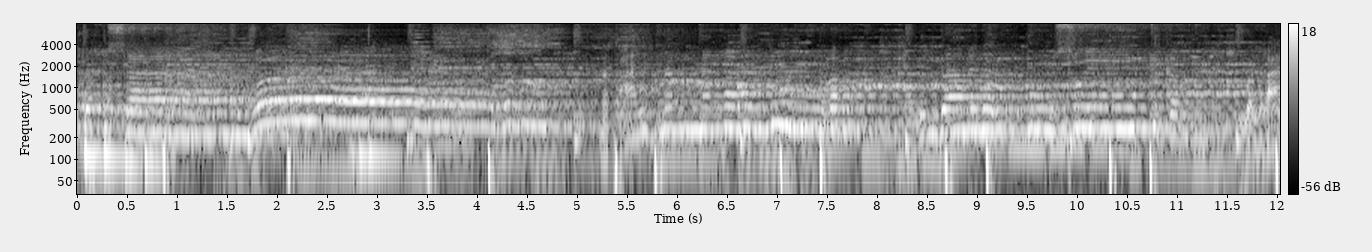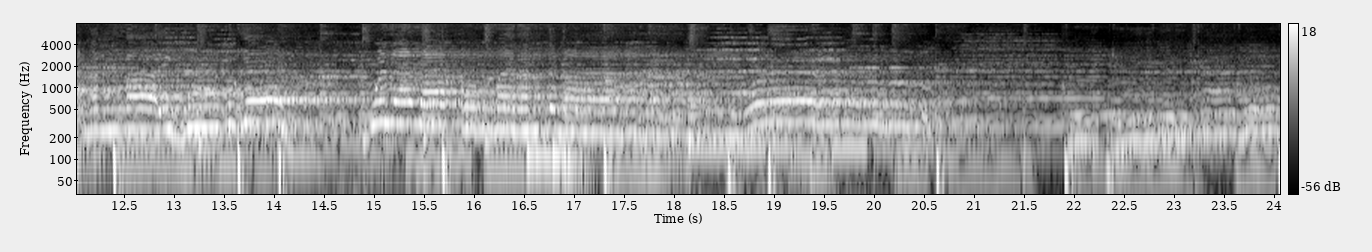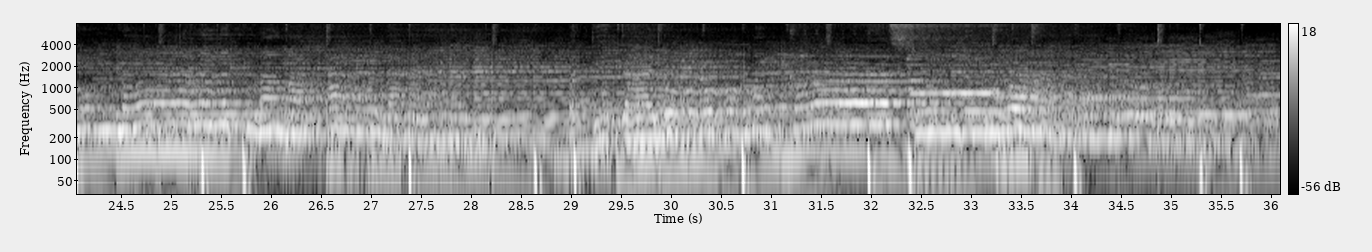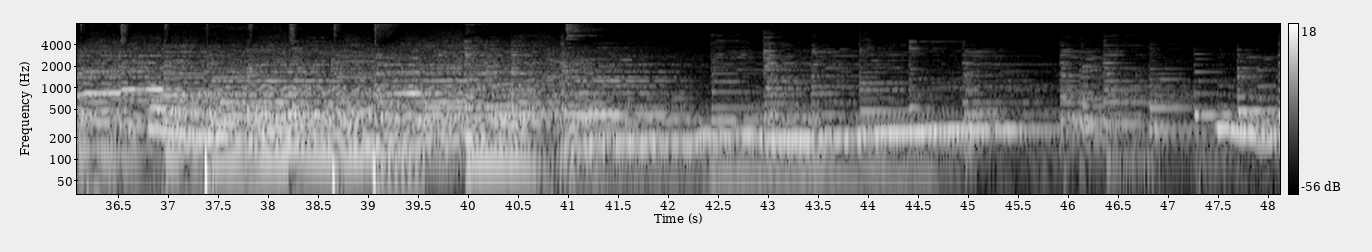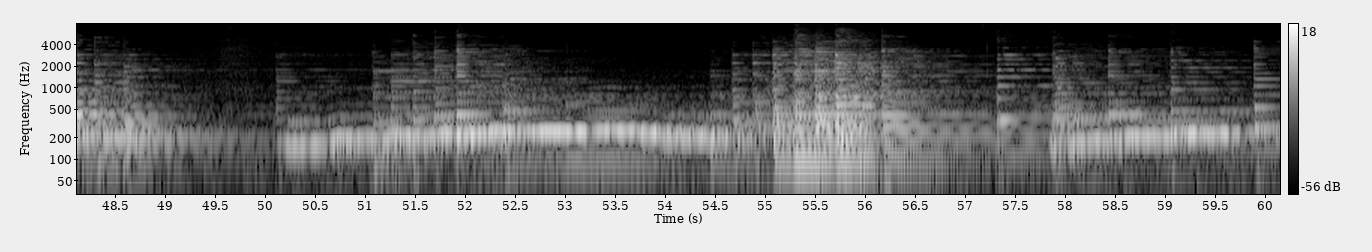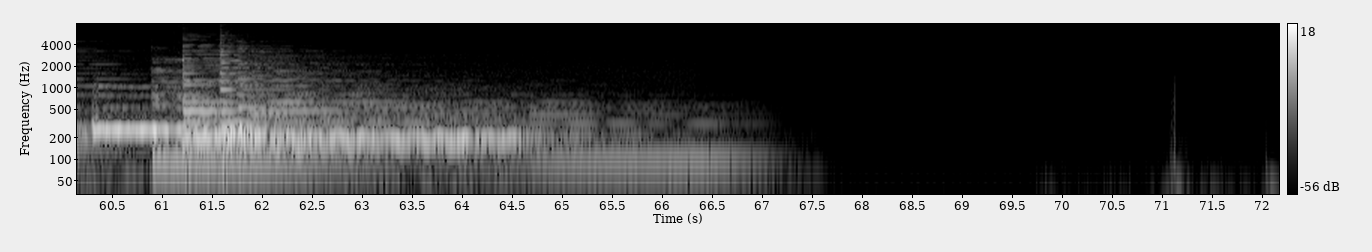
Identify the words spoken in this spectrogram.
katapusan Wow! Na ng mga luha Damdamin at puso'y tikang Wala nang maibubuga Wala na akong maramdaman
